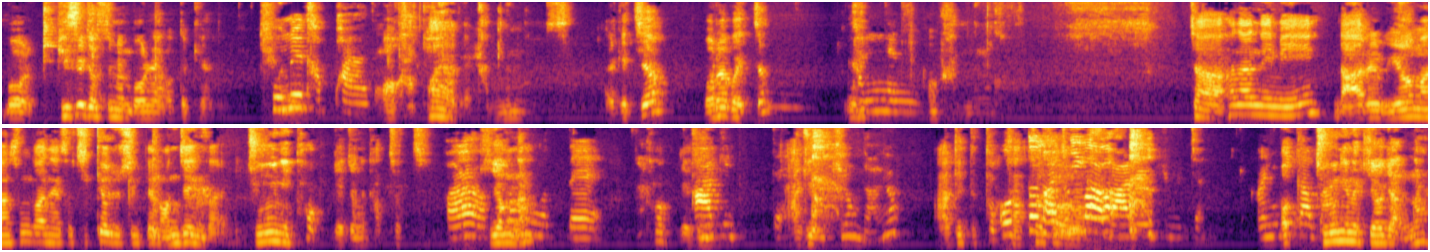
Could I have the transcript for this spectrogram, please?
뭘, 빚을 졌으면 뭘 해, 어떻게 해야 돼? 돈을 갚아야 돼. 어, 갚아야 돼. 갚는 거였어. 알겠죠? 뭐라고 했죠? 우리- 갚는 거. 어, 갚는 거. 자, 하나님이 나를 위험한 순간에서 지켜주실 때는 언제인가요? 주은이 턱 예전에 다쳤지. 알아요. 기억나? 때턱 예전에. 아기 아기, 기억나요? 아기 때턱 어떤 다쳐서. 아기가 말해주자. 아기가 어, 주은이는 기억이 안 나?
